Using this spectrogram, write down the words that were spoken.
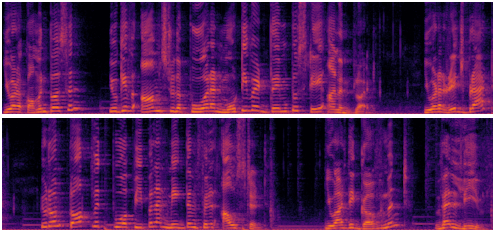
You are a common person, you give alms to the poor and motivate them to stay unemployed. You are a rich brat, you don't talk with poor people and make them feel ousted. You are the government? Well, leave.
